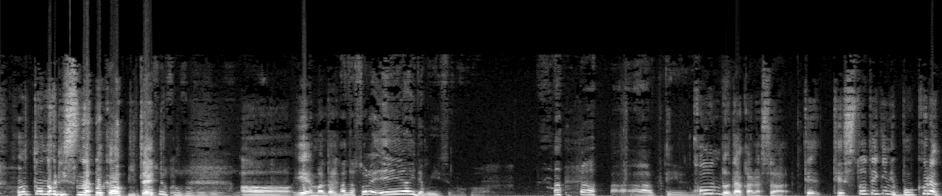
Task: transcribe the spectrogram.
本当のリスナーの顔を見たいってこと？ああいやまだあとそれ AI でもいいんですよ、僕は。っていう。今度だからさテテスト的に僕ら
